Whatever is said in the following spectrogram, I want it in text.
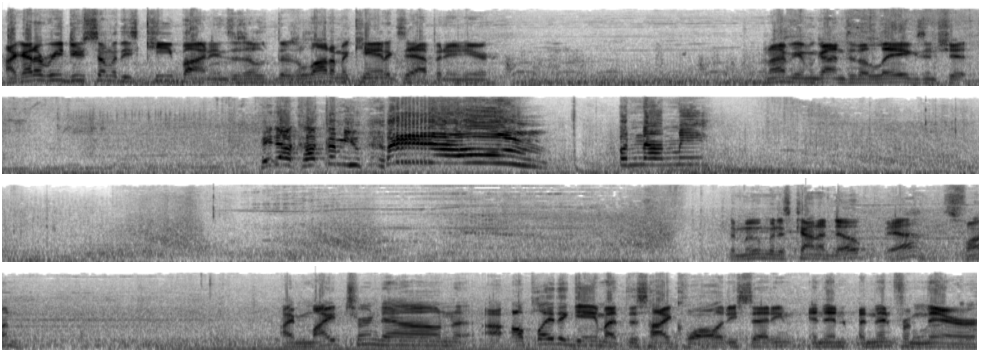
I gotta redo some of these key bindings. There's a, there's a lot of mechanics happening here. And I haven't even gotten to the legs and shit. Hey Doc, how come you? But not me. The movement is kind of dope. Yeah, it's fun. I might turn down. I'll play the game at this high quality setting, and then and then from there,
